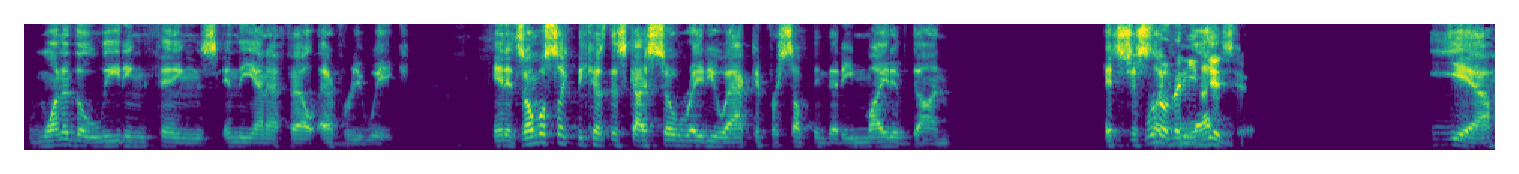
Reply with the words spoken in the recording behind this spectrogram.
one of the leading things in the NFL every week, and it's almost like because this guy's so radioactive for something that he might have done. It's just well, like no, then he did. Yeah,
